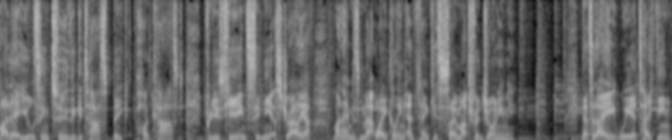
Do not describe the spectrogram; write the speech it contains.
Hi there, you're listening to the Guitar Speak podcast, produced here in Sydney, Australia. My name is Matt Wakeling, and thank you so much for joining me. Now, today we are taking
